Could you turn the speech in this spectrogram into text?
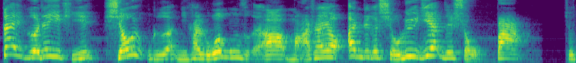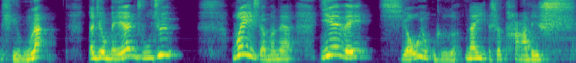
戴哥这一提小勇哥，你看罗公子啊，马上要按这个小绿箭的手，叭就停了，那就没按出去。为什么呢？因为小勇哥那也是他的师，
